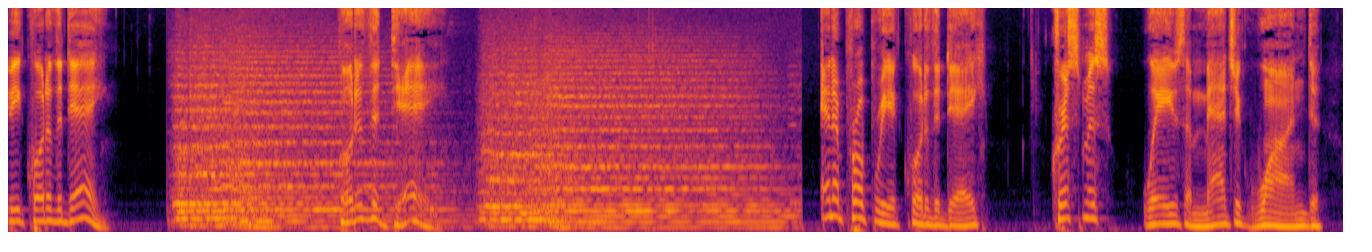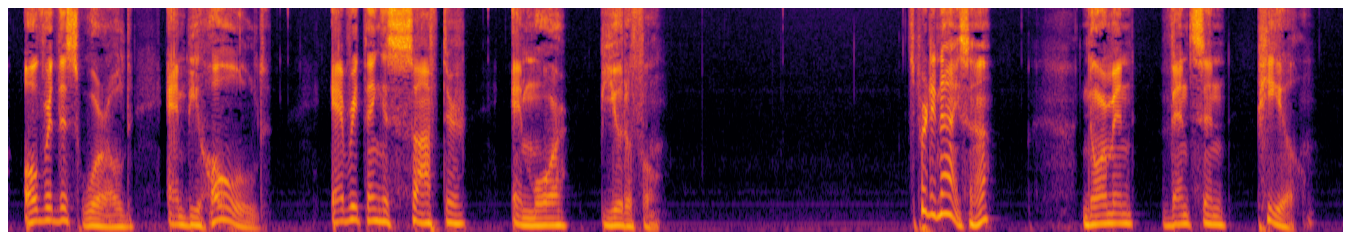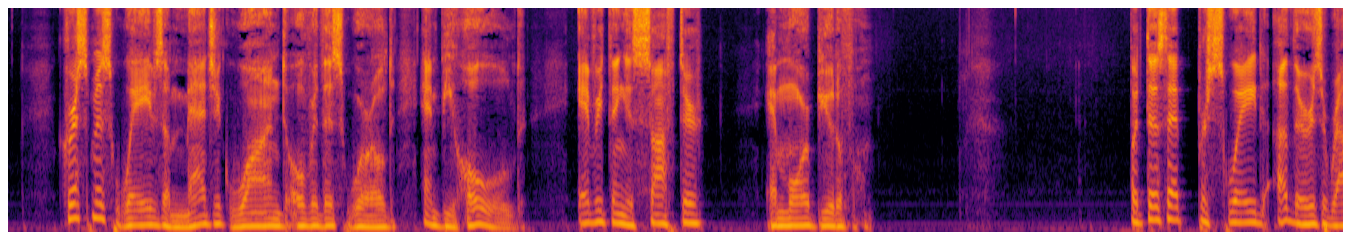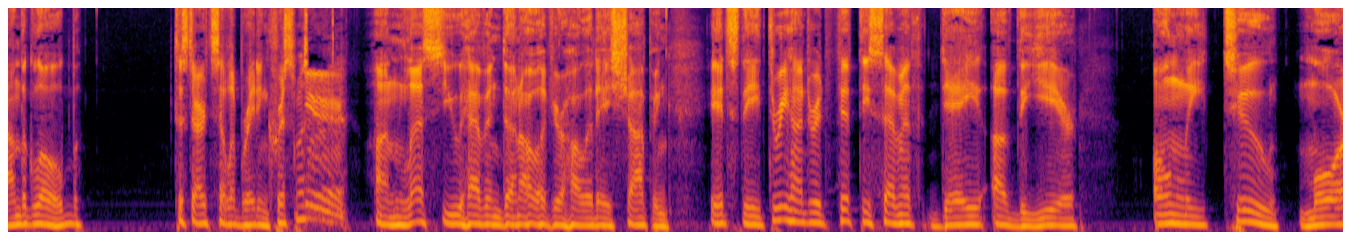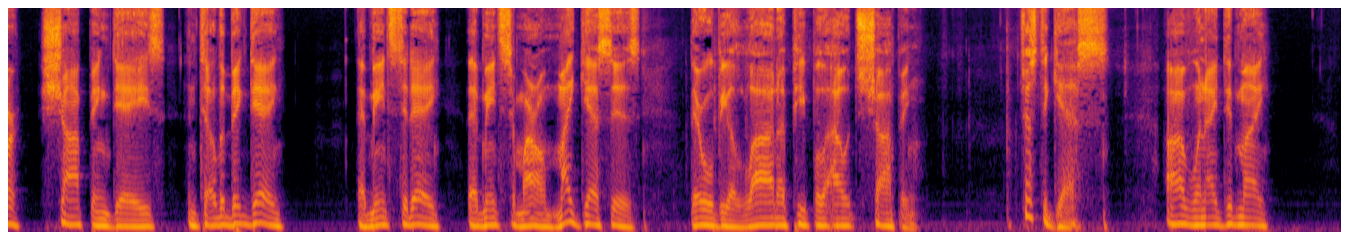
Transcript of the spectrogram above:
Quote of the day. Quote of the day. An appropriate quote of the day Christmas waves a magic wand over this world, and behold, everything is softer and more beautiful. It's pretty nice, huh? Norman Vincent Peale. Christmas waves a magic wand over this world, and behold, everything is softer and more beautiful. But does that persuade others around the globe to start celebrating Christmas? Hmm. Unless you haven't done all of your holiday shopping. It's the 357th day of the year. Only two more shopping days until the big day. That means today. That means tomorrow. My guess is there will be a lot of people out shopping. Just a guess. Uh, when I did my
